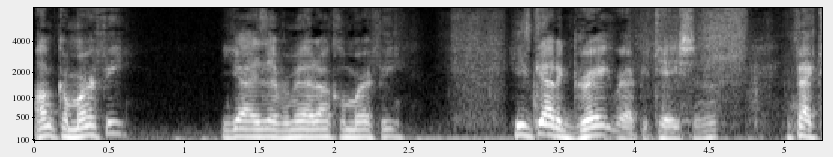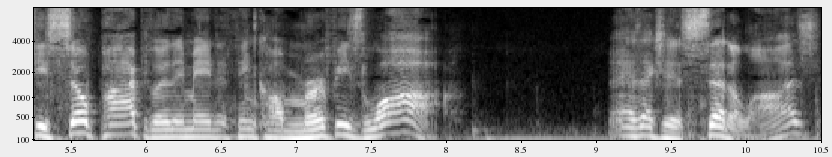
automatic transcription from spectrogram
Uncle Murphy. You guys ever met Uncle Murphy? He's got a great reputation. In fact, he's so popular they made a thing called Murphy's Law. It's actually a set of laws.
